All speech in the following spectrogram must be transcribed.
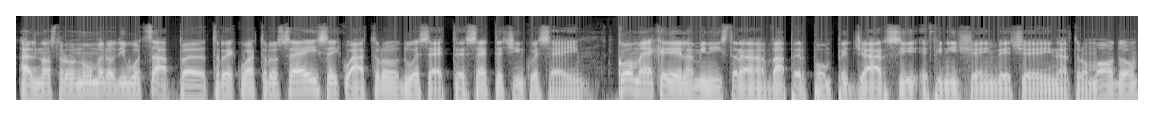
al nostro numero di WhatsApp 346 6427 756. Com'è che la ministra va per pompeggiarsi e finisce invece in altro modo?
